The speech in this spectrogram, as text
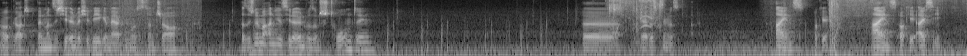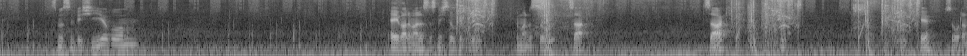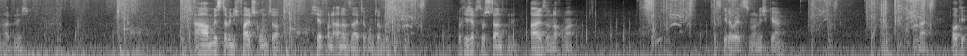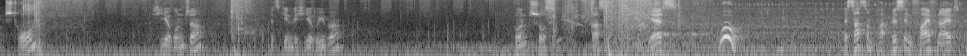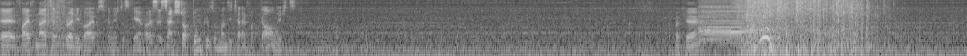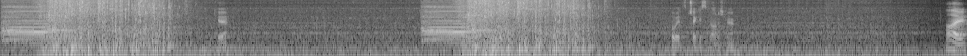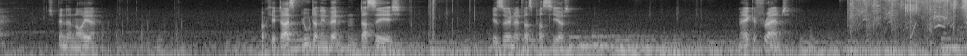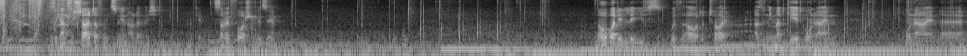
Oh Gott. Wenn man sich hier irgendwelche Wege merken muss, dann ciao. Also ich nehme mal an, hier ist hier irgendwo so ein Stromding. Äh, ja, das bringt das. Eins. Okay. Eins. Okay, I see. Jetzt müssen wir hier rum. Ey, warte mal, das ist nicht so richtig. Wenn man das so... Zack. Zack. Okay, so dann halt nicht. Ah, Mist, da bin ich falsch runter. Ich hätte von der anderen Seite runter müssen. Okay, ich hab's verstanden. Also, nochmal. Geht aber jetzt noch nicht, gell? Nein. Okay, Strom. Hier runter. Jetzt gehen wir hier rüber. Und Schuss. Was? Yes. Woo! Es hat so ein paar bisschen Five, Night, äh, Five Nights at Freddy Vibes, finde ich, das Game. Aber es ist halt stockdunkel, so man sieht halt einfach gar nichts. Okay. Okay. Oh, jetzt check ich es gar nicht mehr. Hi. Ich bin der Neue. Okay, da ist Blut an den Wänden. Das sehe ich. Hier ist irgendetwas passiert. Make a friend. Diese ganzen Schalter funktionieren alle nicht. Okay, das haben wir vorher schon gesehen. Nobody leaves without a toy. Also niemand geht ohne ein ohne ein äh,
